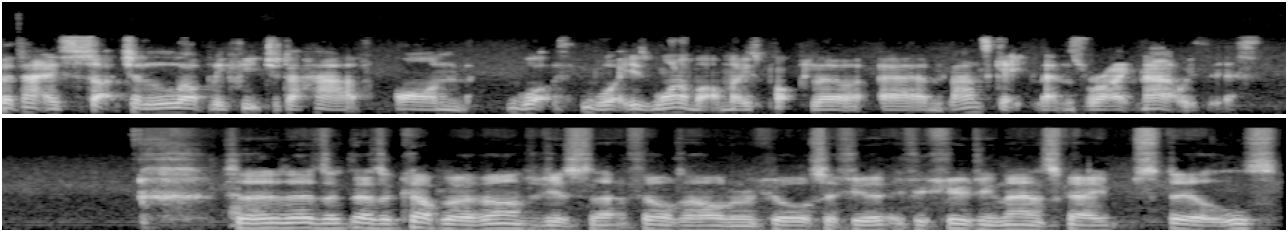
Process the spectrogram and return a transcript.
but that is such a lovely feature to have on what what is one of our most popular um, landscape lens right now. Is this? So there's a, there's a couple of advantages to that filter holder, of course. If you're if you're shooting landscape stills,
